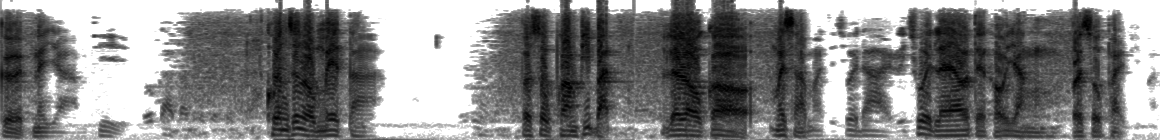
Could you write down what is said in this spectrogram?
เกิดในยามที่ คนซึ่งเราเมตตา ประสบความพิบัติ แล้วเราก็ไม่สามารถจะช่วยได้ หรือช่วยแล้ว แต่เขายังประสบภัยพิบัติ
